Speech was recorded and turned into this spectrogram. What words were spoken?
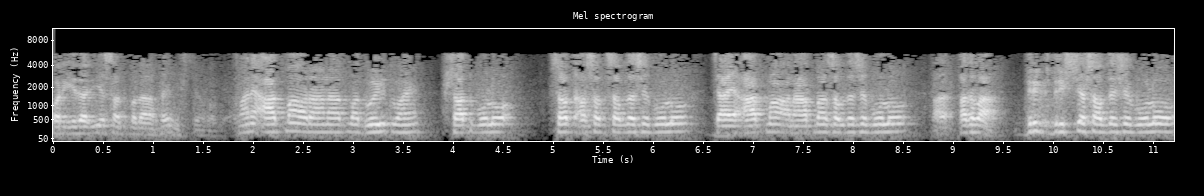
और इधर ये सत पदार्थ है, निश्चय हो गया। माने आत्मा और अनात्मा दो ही तो है। सत बोलो, सत असत शब्द से बोलो, चाहे आत्मा अनात्मा शब्द से बोलो, अथवा दृग दृश्य शब्द से बोलो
